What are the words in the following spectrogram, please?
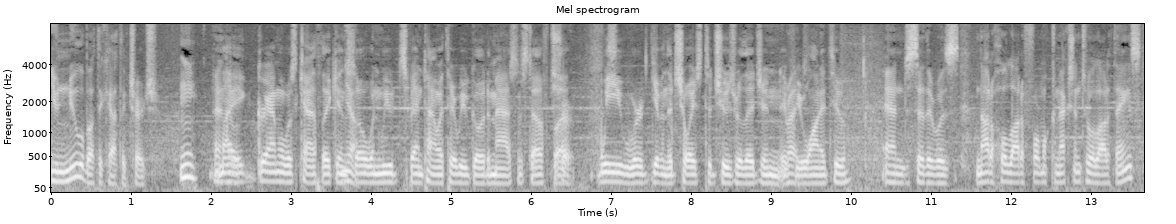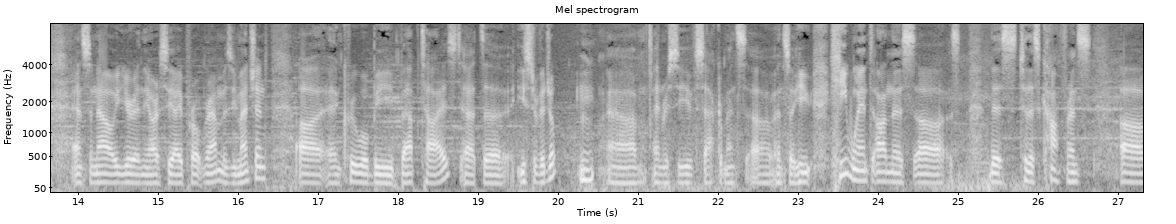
you knew about the Catholic Church And my grandma was Catholic, and Yeah. so when we would spend time with her, we would go to mass and stuff. But Sure. we were given the choice to choose religion if we wanted to. and so there was not a whole lot of formal connection to a lot of things. And so now you're in the RCI program, as you mentioned, uh, and crew will be baptized at the Easter Vigil. Um, and receive sacraments, uh, and so he he went on this uh, this to this conference uh,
